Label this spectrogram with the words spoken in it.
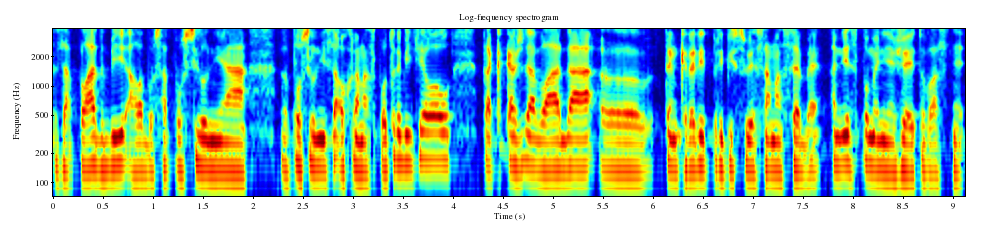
za platby alebo sa posilnia, posilní sa ochrana spotrebiteľov, tak každá vláda e, ten kredit pripisuje sama sebe a nespomenie, že je to vlastne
